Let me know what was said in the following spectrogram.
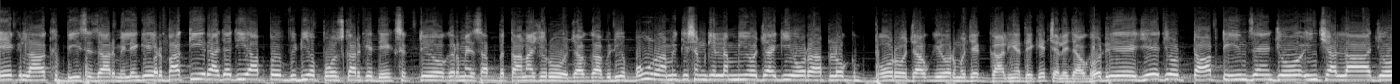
एक लाख बीस हज़ार मिलेंगे। और बाकी राजा जी, आप वीडियो पोज करके देख सकते हो। अगर मैं सब बताना शुरू हो जाऊँगा, वीडियो बहुत रामी किस्म की लंबी हो जाएगी और आप लोग बोर हो जाओगे और मुझे गालियाँ देके चले जाओगे। और ये जो टॉप टीम्स हैं, जो इनशाला जो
